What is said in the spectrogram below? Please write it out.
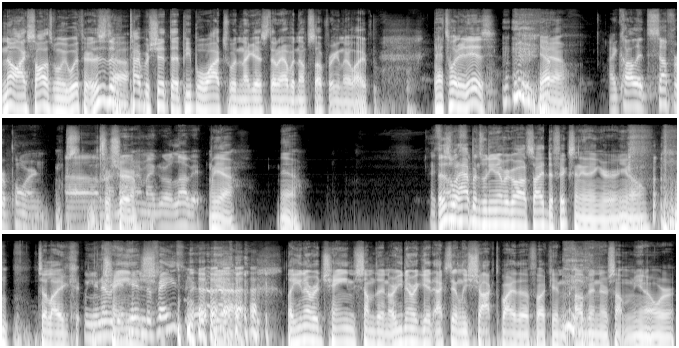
No, I saw this movie with her. This is the Oh. type of shit that people watch when I guess they don't have enough suffering in their life. That's what it is. Yep. Yeah. I call it suffer porn. Uh, For sure. mom and my girl love it. Yeah. Yeah. It's This is what happens when you never go outside to fix anything or, you know, to like when you never change. get hit in the face. yeah. Like you never change something or you never get accidentally shocked by the fucking oven or something, you know, or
